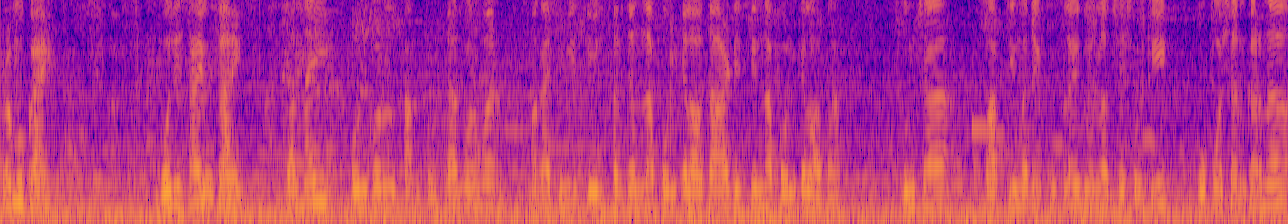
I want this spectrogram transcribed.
प्रमुख आहे पोलीस आयुक्त आहे त्यांनाही फोन करून सांगतो त्याचबरोबर मगाशी मी सिव्हिल सर्जनला फोन केला होता आर डी सींना फोन केला होता तुमच्या बाबतीमध्ये कुठलंही दुर्लक्ष शेवटी उपोषण करणं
